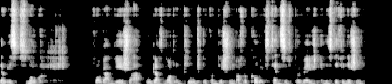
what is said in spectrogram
there is smoke. For Gangesha, who does not include the condition of a coextensive pervasion in his definition,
